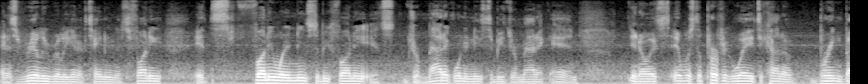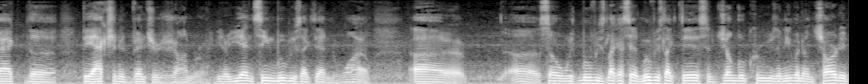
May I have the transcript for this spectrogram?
and it's really really entertaining. It's funny. It's funny when it needs to be funny. It's dramatic when it needs to be dramatic, and you know, it's it was the perfect way to kind of bring back the the action adventure genre. You know, you hadn't seen movies like that in a while. Uh, uh, so with movies, like I said, movies like this and Jungle Cruise and even Uncharted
